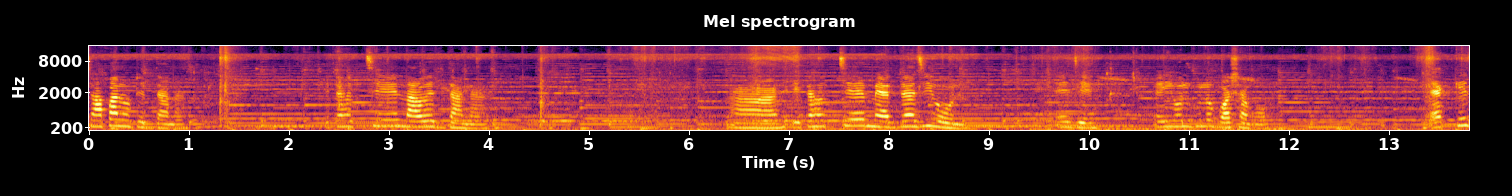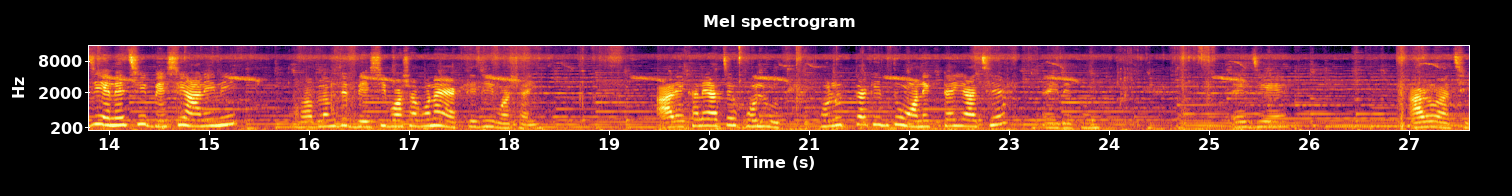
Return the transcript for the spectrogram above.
চাপা নোটের দানা। এটা হচ্ছে লাউয়ের দানা। আর এটা হচ্ছে ম্যাড্রাজি ওল। এই যে, এই ওলগুলো বসাবো। এক কেজি এনেছি, বেশি আনিনি। ভাবলাম যে বেশি বসাবো না, এক কেজি বসাই। আর এখানে আছে হলুদ। হলুদটা কিন্তু অনেকটাই আছে। এই দেখুন। এই যে আরও আছে।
